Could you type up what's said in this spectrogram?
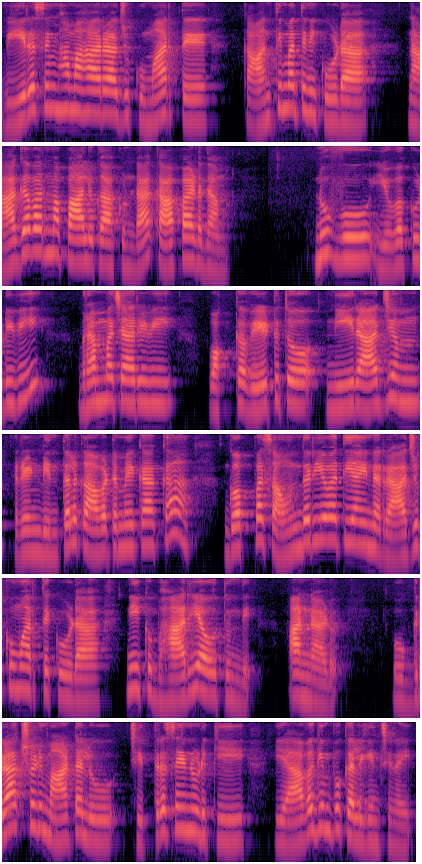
వీరసింహ మహారాజు కుమార్తె కాంతిమతిని కూడా నాగవర్మ పాలు కాకుండా కాపాడదాం. నువ్వు యువకుడివి బ్రహ్మచారివి ఒక్క వేటుతో నీ రాజ్యం రెండింతలు కావటమే కాక గొప్ప సౌందర్యవతి అయిన రాజకుమార్తె కూడా నీకు భార్య అవుతుంది అన్నాడు. ఉగ్రాక్షుడి మాటలు చిత్రసేనుడికి యావగింపు కలిగించినాయి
